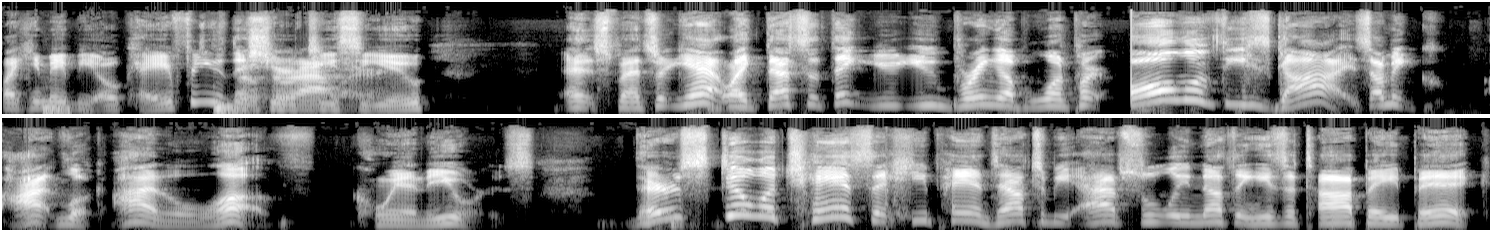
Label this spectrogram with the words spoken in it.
Like he may be okay for you this year at TCU. And Spencer, yeah, like that's the thing. You you bring up one player. All of these guys. I mean, I look. I love Quinn Ewers. There's still a chance that he pans out to be absolutely nothing. He's a top eight pick.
